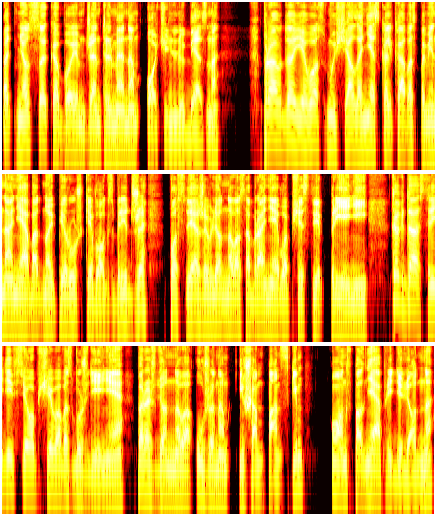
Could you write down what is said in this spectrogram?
отнесся к обоим джентльменам очень любезно. Правда, его смущало несколько воспоминаний об одной пирушке в Оксбридже после оживленного собрания в обществе прений, когда среди всеобщего возбуждения, порожденного ужином и шампанским, он вполне определенно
